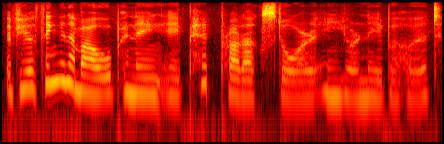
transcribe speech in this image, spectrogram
if you're thinking about opening a pet product store in your neighborhood,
